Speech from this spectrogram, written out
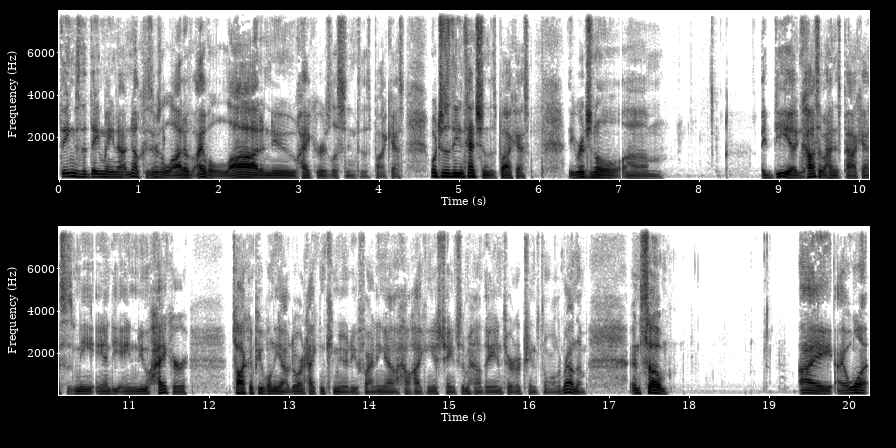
things that they may not know because there's a lot of I have a lot of new hikers listening to this podcast, which is the intention of this podcast. The original um, idea and concept behind this podcast is me, Andy, a new hiker, talking to people in the outdoor and hiking community, finding out how hiking has changed them, how they in turn have changed the world around them, and so I I want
